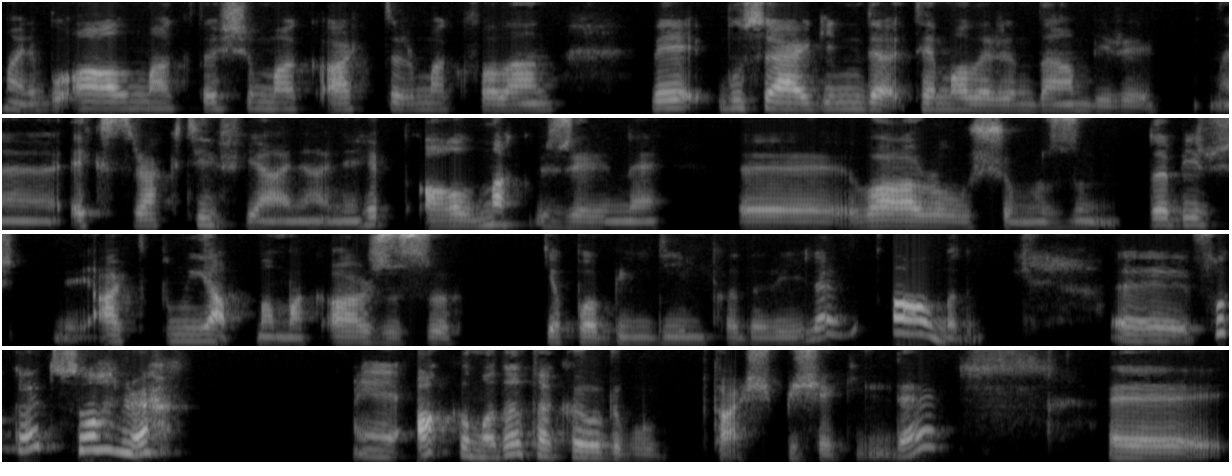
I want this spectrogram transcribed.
Hani bu almak, taşımak, arttırmak falan ve bu serginin de temalarından biri e, ekstraktif yani hani hep almak üzerine e, varoluşumuzun da bir artık bunu yapmamak arzusu yapabildiğim kadarıyla almadım. E, fakat sonra e, aklıma da takıldı bu taş bir şekilde. E,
